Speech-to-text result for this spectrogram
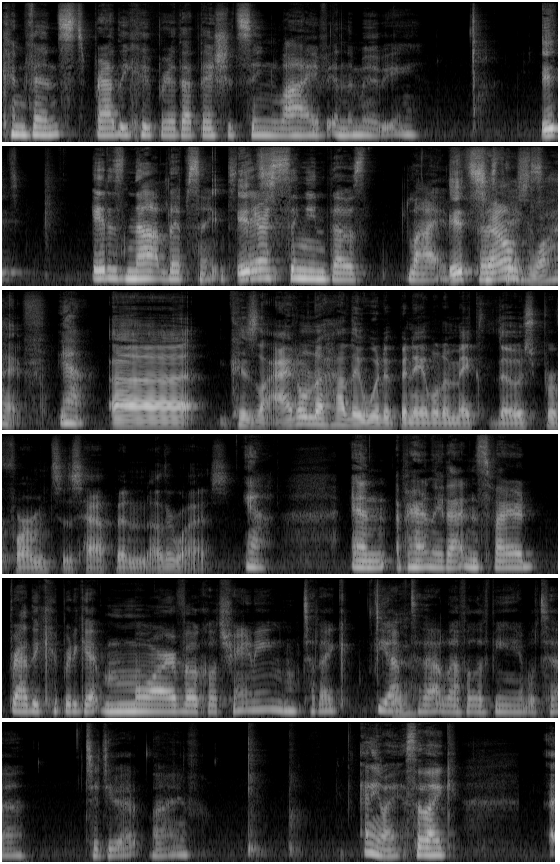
convinced Bradley Cooper that they should sing live in the movie. it It is not lip synced. They are singing those live. It those sounds takes. live. Yeah. Because I don't know how they would have been able to make those performances happen otherwise. Yeah. And apparently that inspired Bradley Cooper to get more vocal training to like be up to that level of being able to to do it live. Anyway, so like uh,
